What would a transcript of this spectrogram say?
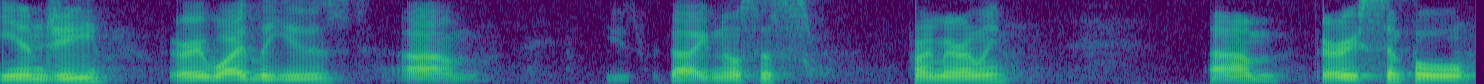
EMG, very widely used, um, used for diagnosis primarily. Um, very simple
